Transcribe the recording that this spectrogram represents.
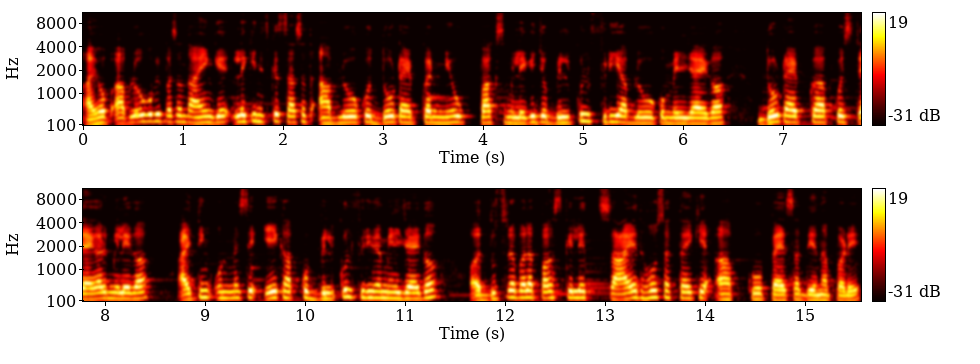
आई होप आप लोगों को भी पसंद आएँगे, लेकिन इसके साथ साथ आप लोगों को दो टाइप का न्यू पक्स मिलेगी, जो बिल्कुल फ्री आप लोगों को मिल जाएगा। दो टाइप का आपको स्टैगर मिलेगा आई थिंक उनमें से एक आपको बिल्कुल फ्री में मिल जाएगा, और दूसरा वाला पक्स के लिए शायद हो सकता है कि आपको पैसा देना पड़े,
